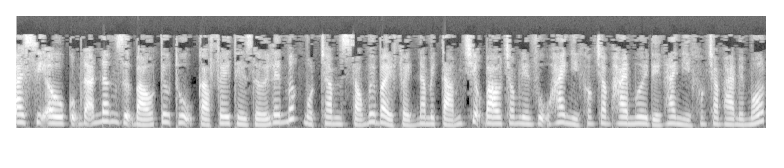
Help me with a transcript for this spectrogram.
ICO cũng đã nâng dự báo tiêu thụ cà phê thế giới lên mức 167,58 triệu bao trong niên vụ 2020 đến 2021,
